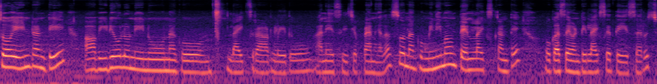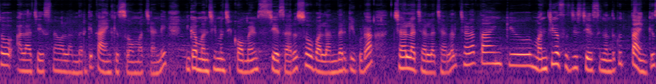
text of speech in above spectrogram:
సో ఏంటంటే ఆ వీడియోలో నేను నాకు లైక్స్ రావట్లేదు అనేసి చెప్పాను కదా సో నాకు మినిమం టెన్ లైక్స్ కంటే ఒక సెవెంటీ లైక్స్ అయితే వేశారు. సో అలా చేసిన వాళ్ళందరికీ థ్యాంక్ యూ సో మచ్ అండి. ఇంకా మంచి మంచి కామెంట్స్ చేశారు. సో వాళ్ళందరికీ కూడా చాలా చాలా చాలా చాలా థ్యాంక్ యూ మంచిగా సజెస్ట్ చేసినందుకు thank you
